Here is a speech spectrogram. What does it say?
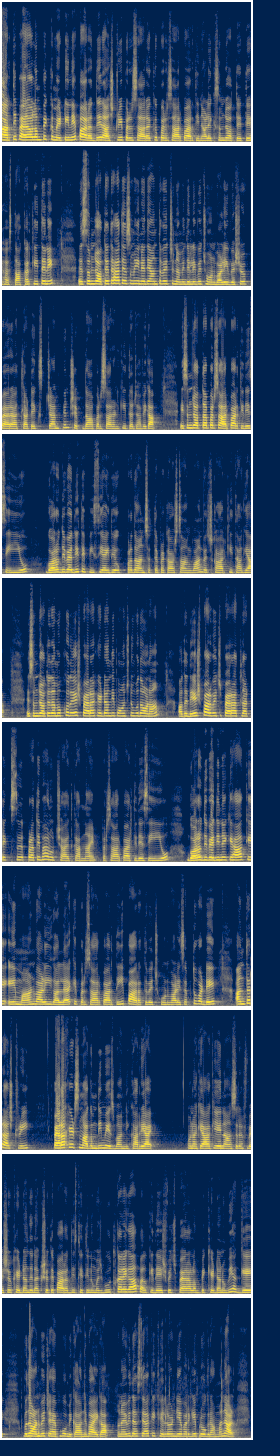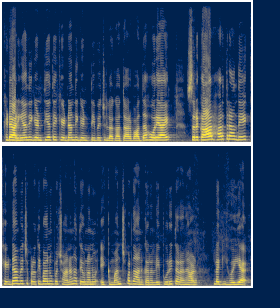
ਭਾਰਤੀ Paralympic committee ਨੇ ਭਾਰਤ ਦੇ ਰਾਸ਼ਟਰੀ ਪ੍ਰਸਾਰਕ ਪ੍ਰਸਾਰ ਭਾਰਤੀ ਨਾਲ ਇੱਕ ਸਮਝੌਤੇ ਤੇ ਹਸਤਾਖਰ ਕੀਤੇ ਨੇ। ਇਸ ਸਮਝੌਤੇ ਤਹਿਤ ਇਸ ਮਹੀਨੇ ਦੇ ਅੰਤ ਵਿੱਚ ਨਵੀਂ ਦਿੱਲੀ ਵਿੱਚ ਹੋਣ ਵਾਲੀ ਵਿਸ਼ਵ ਪੈਰਾ ਐਥਲੈਟਿਕਸ ਚੈਂਪੀਅਨਸ਼ਿਪ ਦਾ ਪ੍ਰਸਾਰਣ ਕੀਤਾ ਜਾਵੇਗਾ। ਇਹ ਸਮਝੌਤਾ ਪ੍ਰਸਾਰ ਭਾਰਤੀ ਦੇ ਸੀਈਓ ਗੌਰਵ ਦਿਵੇਦੀ ਤੇ ਪੀਸੀਆਈ ਦੇ ਉਪ ਪ੍ਰਧਾਨ ਸਤਿਆ ਪ੍ਰਕਾਸ਼ ਸਾਂਗਵਾਨ ਵਿਚਕਾਰ ਕੀਤਾ ਗਿਆ। ਇਸ ਸਮਝੌਤੇ ਦਾ ਮੁੱਖ ਉਦੇਸ਼ ਪੈਰਾ ਖੇਡਾਂ ਦੀ ਪਹੁੰਚ ਨੂੰ ਵਧਾਉਣਾ ਅਤੇ ਦੇਸ਼ ਭਰ ਵਿੱਚ ਪੈਰਾ ਐਥਲੈਟਿਕਸ ਪ੍ਰਤਿਭਾ ਨੂੰ ਉਤਸ਼ਾਹਿਤ ਕਰਨਾ ਹੈ। ਪ੍ਰਸਾਰ ਭਾਰਤੀ ਦੇ ਸੀਈਓ ਗੌਰਵ ਦਿਵੇਦੀ ਨੇ ਕਿਹਾ ਕਿ ਇਹ ਮਾਣ ਵਾਲੀ ਗੱਲ ਹੈ ਕਿ ਪ੍ਰਸਾਰ ਭਾਰਤੀ ਭਾਰਤ ਵਿੱਚ ਹੋਣ ਵਾਲੇ ਸਭ ਤੋਂ ਵੱਡੇ ਅੰਤਰਰਾਸ਼ਟਰੀ ਪੈਰਾ ਖੇਡ ਸਮਾਗਮ ਦੀ ਮੇਜ਼ਬਾਨੀ ਕਰ ਰਿਹਾ ਹੈ। ਉਹਨਾਂ ਕਿਹਾ ਕਿ ਇਹ ਨਾ ਸਿਰਫ ਵਿਸ਼ਵ ਖੇਡਾਂ ਦੇ ਨਕਸ਼ੇ ਤੇ ਭਾਰਤ ਦੀ ਸਥਿਤੀ ਨੂੰ ਮਜ਼ਬੂਤ ਕਰੇਗਾ, ਬਲਕਿ ਦੇਸ਼ ਵਿੱਚ ਪੈਰਾਲੰਪਿਕ ਖੇਡਾਂ ਨੂੰ ਵੀ ਅੱਗੇ ਵਧਾਉਣ ਵਿੱਚ ਅਹਿਮ ਭੂਮਿਕਾ ਨਿਭਾਏਗਾ। ਉਹਨਾਂ ਇਹ ਵੀ ਦੱਸਿਆ ਕਿ ਖੇਲੋ ਇੰਡੀਆ ਵਰਗੇ ਪ੍ਰੋਗਰਾਮਾਂ ਨਾਲ ਖਿਡਾਰੀਆਂ ਦੀ ਗਿਣਤੀ ਅਤੇ ਖੇਡਾਂ ਦੀ ਗਿਣਤੀ ਵਿੱਚ ਲਗਾਤਾਰ ਵਾਧਾ ਹੋ ਰਿਹਾ ਹੈ। ਸਰਕਾਰ ਹਰ ਤਰ੍ਹਾਂ ਦੇ ਖੇਡਾਂ ਵਿੱਚ ਪ੍ਰਤਿਭਾ ਨੂੰ ਪਛਾਣਨ ਅਤੇ ਉਹਨਾਂ ਨੂੰ ਇੱਕ ਮੰਚ ਪ੍ਰਦਾਨ ਕਰਨ ਲਈ ਪੂਰੀ ਤਰ੍ਹਾਂ ਨਾਲ ਲੱਗੀ ਹੋਈ ਹੈ।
